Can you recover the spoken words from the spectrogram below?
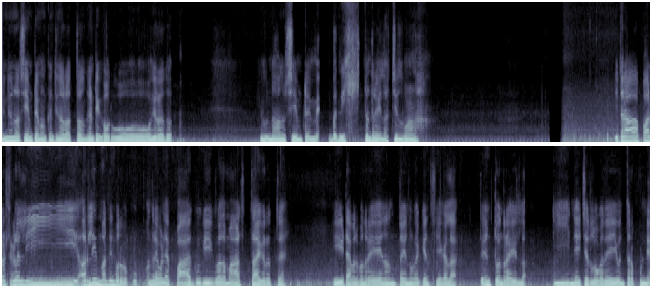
ನಿನ್ನೆನೂ ಸೇಮ್ ಟೈಮ್ ಅನ್ಕೊಂತೀನಿ ಅವ್ರು ಹತ್ತು ಗಂಟೆಗೆ ಅವರು ಹೋಗಿರೋದು. ಇವ್ರು ನಾನು ಸೇಮ್ ಟೈಮೇ ಬನ್ನಿ, ತೊಂದರೆ ಇಲ್ಲ ಚಿಲ್ ಮಾಡೋಣ. ಈ ಥರ ಫಾರೆಸ್ಟ್ಗಳಲ್ಲಿ ಅರ್ಲಿ ಮಾರ್ನಿಂಗ್ ಬರಬೇಕು. ಅಂದರೆ ಒಳ್ಳೆ ಪಾಗುಗಿ ಗೀಗು ಮಸ್ತಾಗಿರುತ್ತೆ ಈ ಟೈಮಲ್ಲಿ ಬಂದರೆ ಏನಂತ ಏನು ನೋಡೋಕೆ ಏನು ಸಿಗಲ್ಲ. ಏನು ತೊಂದರೆ ಇಲ್ಲ. ಈ ನೇಚರ್ಲಿ ಹೋಗೋದೇ ಒಂಥರ ಪುಣ್ಯ.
